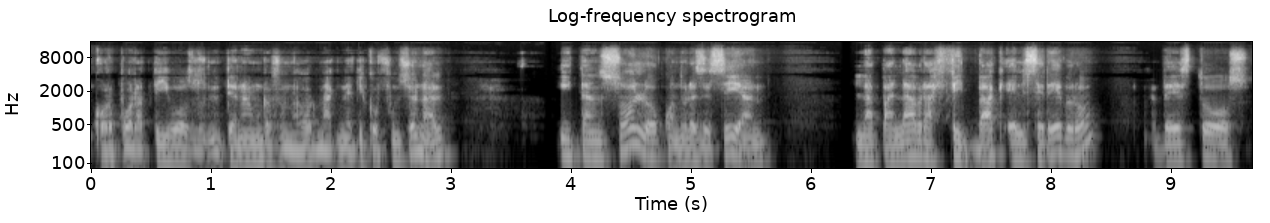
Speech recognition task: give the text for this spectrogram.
corporativos, los metían a un resonador magnético funcional y tan solo cuando les decían la palabra feedback, el cerebro de estos,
